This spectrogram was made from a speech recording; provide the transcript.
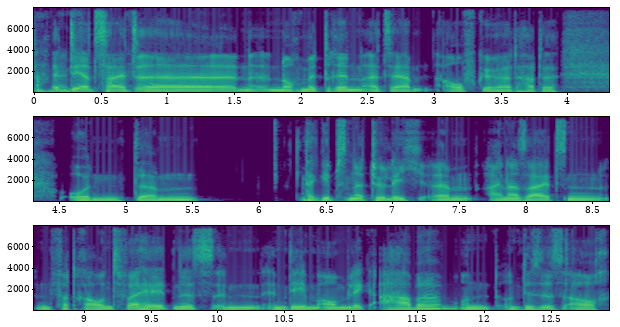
Ach, derzeit äh, noch mit drin, als er aufgehört hatte. Und ähm, da gibt's natürlich ähm, einerseits ein, ein Vertrauensverhältnis in, in dem Augenblick, aber, und, und das ist auch,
